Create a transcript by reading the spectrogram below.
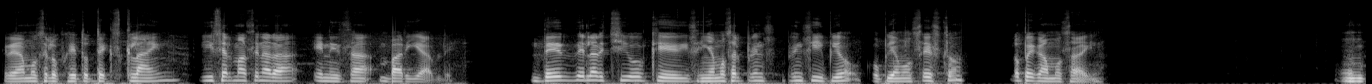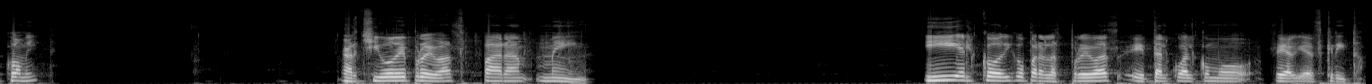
creamos el objeto text client y se almacenará en esa variable. Desde el archivo que diseñamos al principio copiamos esto lo pegamos ahí. Un commit. Archivo de pruebas para main. Y el código para las pruebas eh, tal cual como se había escrito.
